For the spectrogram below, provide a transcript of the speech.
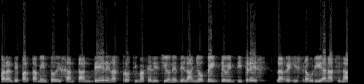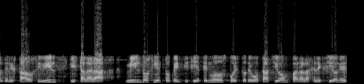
para el departamento de Santander en las próximas elecciones del año 2023. La Registraduría Nacional del Estado Civil instalará 1.227 nuevos puestos de votación para las elecciones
